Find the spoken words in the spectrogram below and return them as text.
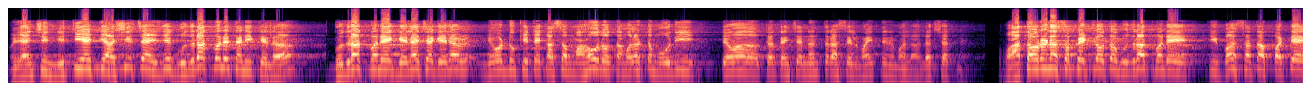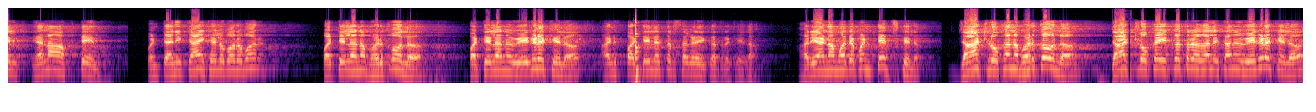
म्हणजे यांची नीती आहे ती अशीच आहे जे गुजरातमध्ये त्यांनी केलं. गुजरातमध्ये गेल्याच्या गेल्या निवडणुकीत एक असा माहोल होता मला वाटतं मोदी तेव्हा तर त्यांच्या नंतर असेल माहीत नाही मला लक्षात नाही. वातावरण असं पेटलं होतं गुजरातमध्ये की बस आता पटेल यांना आपटेल. पण त्यांनी काय केलं बरोबर? पटेलांना भडकवलं पटेलांना वेगळं केलं आणि पटेल तर सगळं एकत्र केलं. हरियाणामध्ये पण तेच केलं. जाट लोकांना भडकवलं जाट लोक एकत्र झाले त्यांना वेगळं केलं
